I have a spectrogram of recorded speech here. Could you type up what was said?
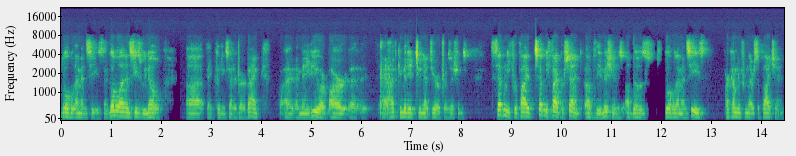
global MNCs. Now, global MNCs we know, uh, including Standard Chartered Bank, uh, and many of you are, are uh, have committed to net zero transitions. 75, 75% of the emissions of those global MNCs are coming from their supply chain,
